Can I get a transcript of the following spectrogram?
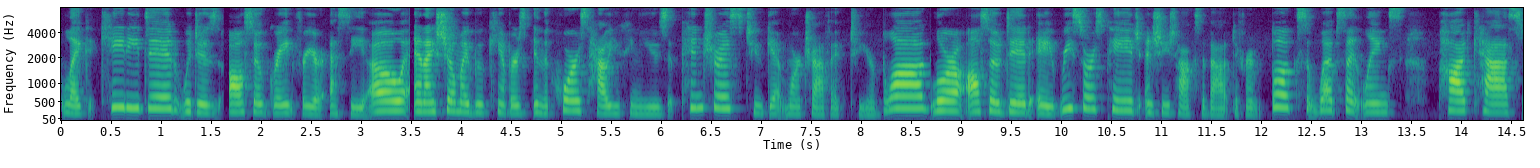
like Katie did, which is also great for your SEO. And I show my boot campers in the course how you can use Pinterest to get more traffic to your blog. Laura also did a resource page and she talks about different books, website links, podcast,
